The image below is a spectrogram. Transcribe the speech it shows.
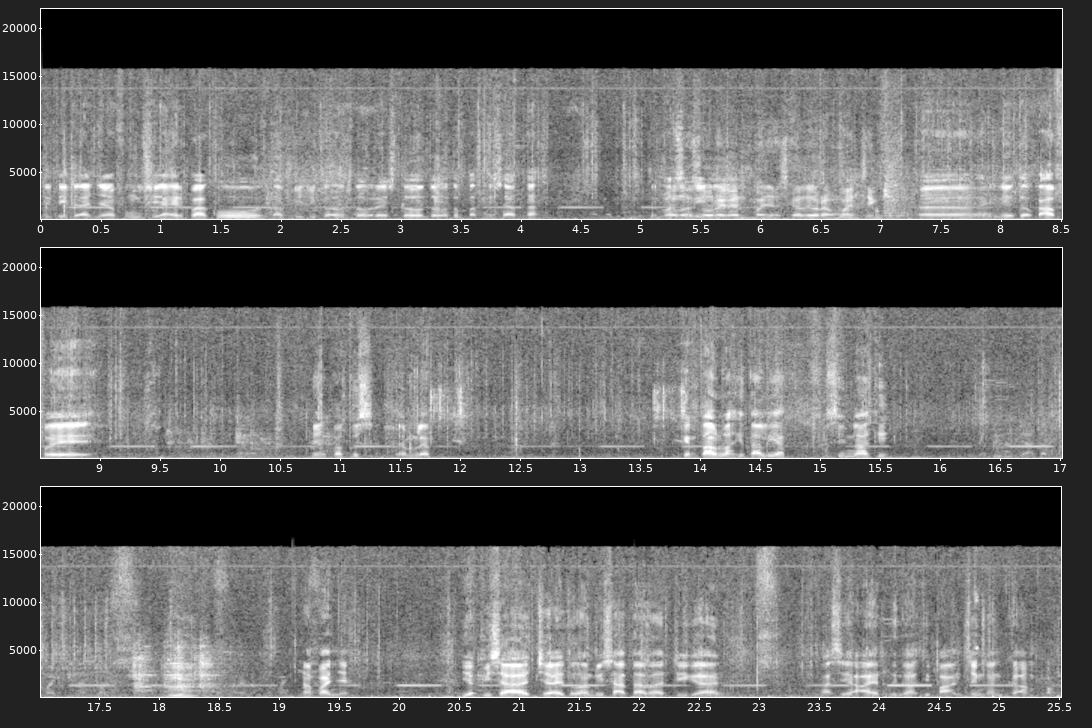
Jadi tidak hanya fungsi air baku, tapi juga untuk resto, untuk tempat wisata. Kalau Termasuk sore ini. kan banyak sekali orang mancing. Nah, ini untuk kafe. Ya bagus, saya melihat. Akhir tahun lah kita lihat di sini lagi. Hmm? Apanya? Ya bisa aja itu kan wisata tadi kan. Kasih air tinggal dipancing kan gampang.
